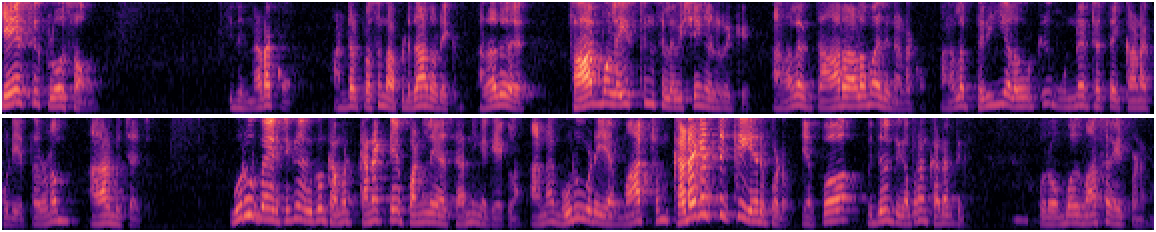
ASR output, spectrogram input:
கேஸு க்ளோஸ் ஆகும். இது நடக்கும். ஹண்ட்ரட் பர்சன்ட் அப்படி தான் அதோடைய அதாவது ஃபார்முலைஸ்டுன்னு சில விஷயங்கள் இருக்குது அதனால் தாராளமாக இது நடக்கும். அதனால் பெரிய அளவுக்கு முன்னேற்றத்தை காணக்கூடிய தருணம் ஆரம்பிச்சாச்சு. குரு பயிற்சிக்கும் இதுக்கும் கமெண்ட் கனெக்டே பண்ணலையா சார் நீங்கள் கேட்கலாம். ஆனால் குருவுடைய மாற்றம் கடகத்துக்கு ஏற்படும். எப்போ? மிதுனத்துக்கு அப்புறம் கடகத்துக்கு. ஒரு ஒம்பது மாதம் வெயிட் பண்ணுங்க.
